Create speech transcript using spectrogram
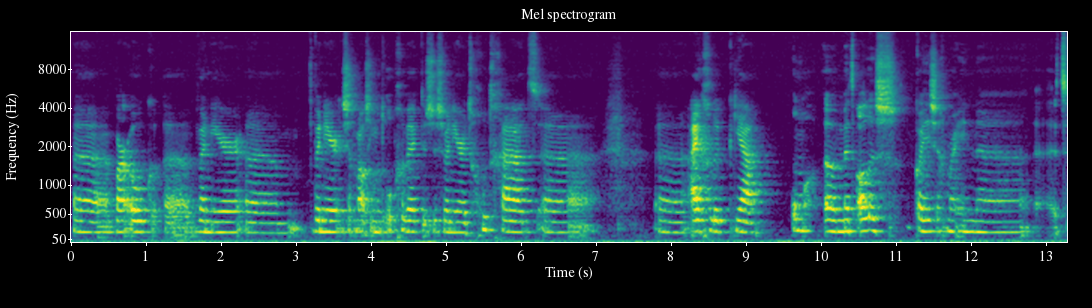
Eh, maar ook eh, wanneer, ehm, wanneer, zeg maar als iemand opgewekt is, dus wanneer het goed gaat. eh, eigenlijk, ja, om, met alles kan je zeg maar in... het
